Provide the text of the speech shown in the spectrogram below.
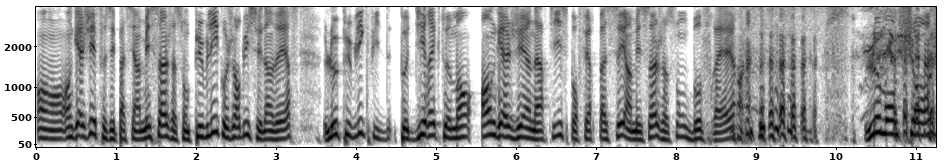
engagé faisait passer un message à son public. Aujourd'hui, c'est l'inverse. Le public peut directement engager un artiste pour faire passer un message à son beau-frère. le monde change.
